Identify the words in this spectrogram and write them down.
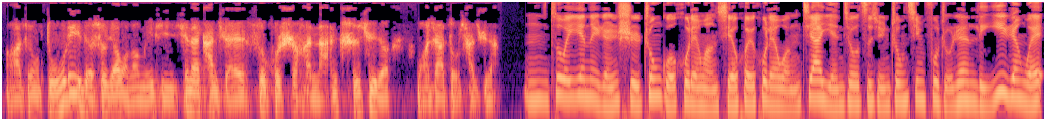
啊这种独立的社交网络媒体，现在看起来似乎是很难持续的往下走下去的。嗯，作为业内人士，中国互联网协会互联网加研究咨询中心副主任李毅认为，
